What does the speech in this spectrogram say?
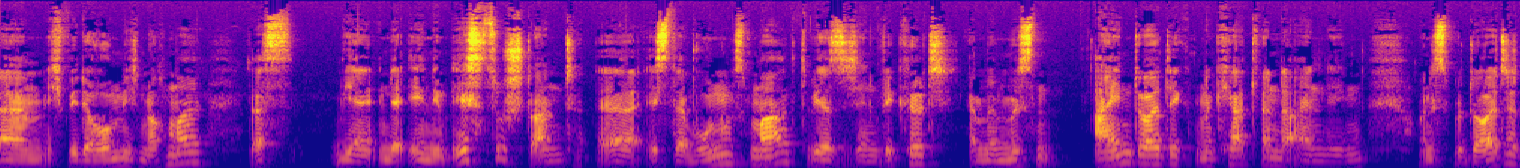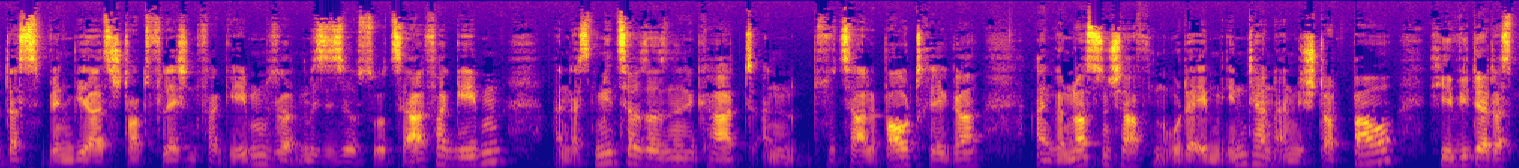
ähm, ich wiederhole mich nochmal, dass wir in, der, in dem Ist-Zustand äh, ist der Wohnungsmarkt, wie er sich entwickelt. Ja, wir müssen eindeutig eine Kehrtwende einlegen. Und es das bedeutet, dass wenn wir als Stadt Flächen vergeben, sollten wir sie sozial vergeben, an das Mietshäuser-Syndikat, an soziale Bauträger, an Genossenschaften oder eben intern an die Stadtbau. Hier wieder das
